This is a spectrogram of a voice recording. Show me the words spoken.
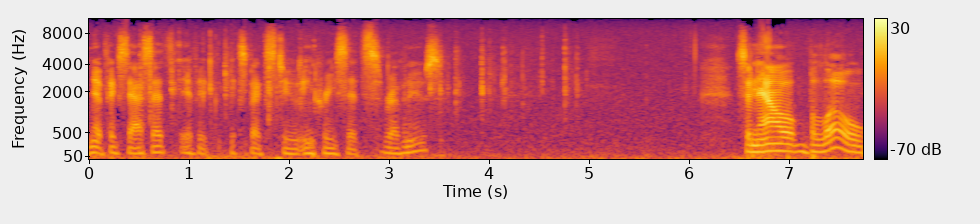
net fixed assets if it expects to increase its revenues. So now below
